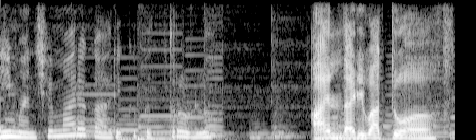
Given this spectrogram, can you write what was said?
ഈ മനുഷ്യന്മാരെ കാര്യമൊക്കെ ഇപ്പൊ ഇത്ര ഉള്ളു. ആ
